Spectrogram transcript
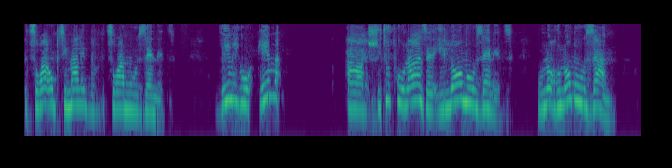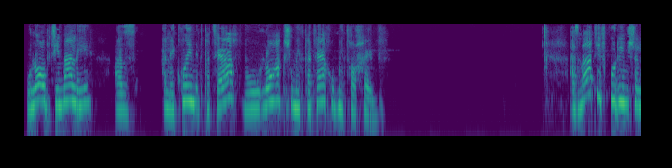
בצורה אופטימלית ובצורה מאוזנת. ואם הוא, אם השיתוף פעולה הזה היא לא מאוזנת, הוא לא, הוא לא מאוזן, הוא לא אופטימלי, אז הליקוי מתפתח, והוא לא רק שהוא מתפתח, הוא מתרחב. אז מה התפקודים של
